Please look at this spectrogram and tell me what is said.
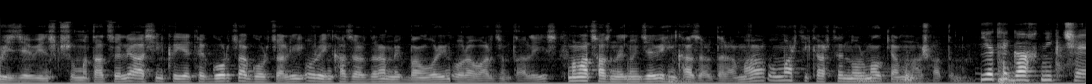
ուրիշ ձևի են սկսում մտածել, ասինքն եթե գործա, գործալի օր 5000 դրամ մեկ բանվորին օրավարձ եմ տալիս։ Մնացածն էլ նույն ձևի 5000 դրամ է, ու մարդիկ արդեն նորմալ կյանուն աշխատում են։ Եթե գախնիկ չէ,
